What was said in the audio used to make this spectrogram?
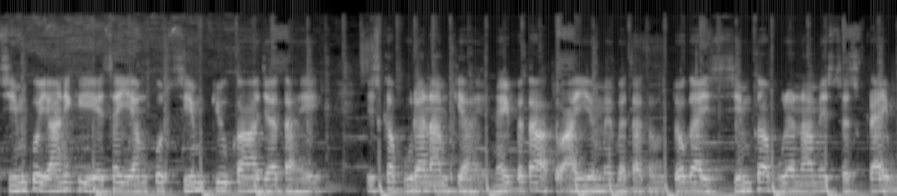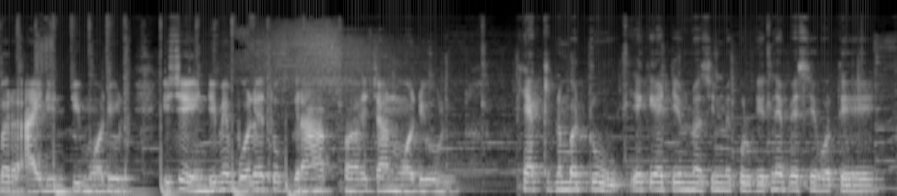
सिम को यानी कि एस आई एम को सिम क्यों कहा जाता है? इसका पूरा नाम क्या है? नहीं पता तो आइए मैं बताता हूँ। तो गाइस सिम का पूरा नाम है सब्सक्राइबर आइडेंटिटी मॉड्यूल इसे हिंदी में बोले तो ग्राहक पहचान मॉड्यूल फैक्ट नंबर टू एक एटीएम मशीन में कुल कितने पैसे होते हैं?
